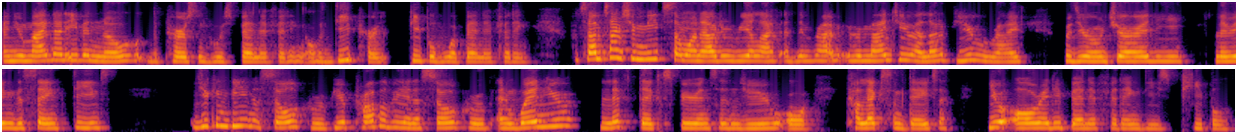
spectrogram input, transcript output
and you might not even know the person who is benefiting or the per- people who are benefiting. But sometimes you meet someone out in real life, and they remind you a lot of you, right, with your own journey, living the same themes. You can be in a soul group. You're probably in a soul group, and when you lift the experience in you or collect some data, you're already benefiting these people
